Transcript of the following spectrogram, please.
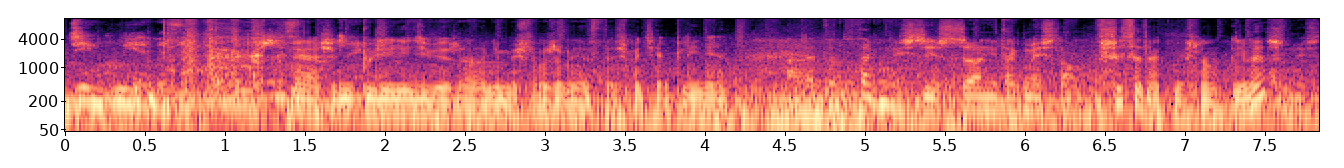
Dziękujemy za Ja się później nie dziwię, że oni myślą, że my jesteśmy ciepli, nie? Ale to ty tak myślisz, że oni tak myślą. Wszyscy tak myślą, nie wiesz? Myślę.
